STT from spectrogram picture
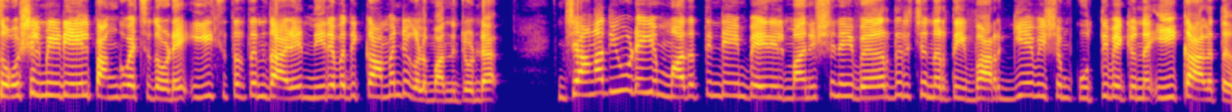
സോഷ്യൽ മീഡിയയിൽ പങ്കുവച്ചതോടെ ഈ ചിത്രത്തിന് താഴെ നിരവധി കമന്റുകളും വന്നിട്ടുണ്ട്. ജാതിയുടെയും മതത്തിന്റെയും പേരിൽ മനുഷ്യനെ വേർതിരിച്ചു നിർത്തി വർഗീയ വിഷം കുത്തിവെക്കുന്ന ഈ കാലത്ത്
